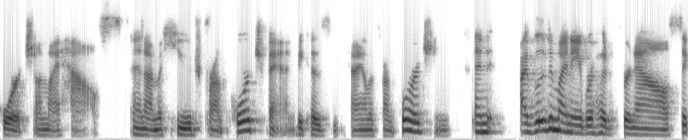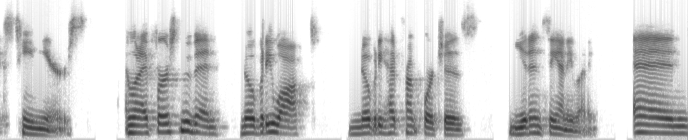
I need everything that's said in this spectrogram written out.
porch on my house. And I'm a huge front porch fan because I on the front porch. And, and I've lived in my neighborhood for now 16 years. And when I first moved in, nobody walked, nobody had front porches. You didn't see anybody. And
